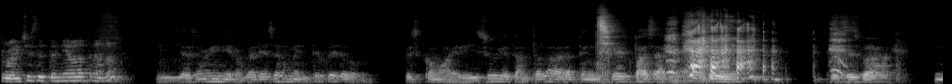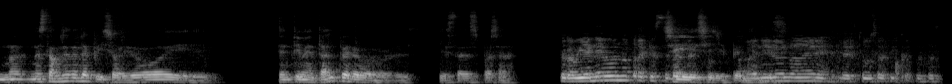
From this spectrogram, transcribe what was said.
Rubencho, usted tenía otra, ¿no? Y ya se me vinieron varias a la mente, pero pues como Eri subió tanto la hora, tengo que pasar. Entonces va, no, no estamos en el episodio de sentimental, pero es- esta es pasada. Pero viene uno para que esté Sí, sí, Va a venir uno de, de tusas y cosas así.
